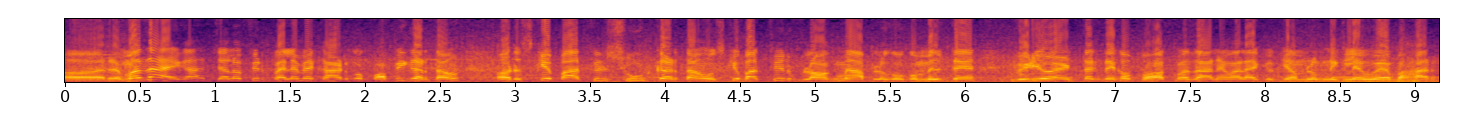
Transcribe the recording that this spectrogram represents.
और मज़ा आएगा। चलो फिर पहले मैं कार्ड को कॉपी करता हूँ और उसके बाद फिर शूट करता हूँ। उसके बाद फिर ब्लॉग में आप लोगों को मिलते हैं। वीडियो एंड तक देखो बहुत मज़ा आने वाला है क्योंकि हम लोग निकले हुए हैं बाहर।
